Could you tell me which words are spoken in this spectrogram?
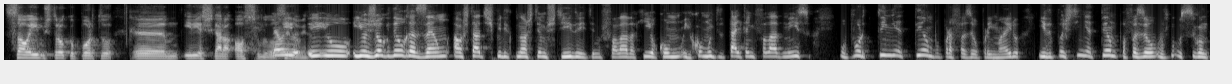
só aí mostrou que o Porto uh, iria chegar ao, ao segundo gol. Não, e, e, o, e o jogo deu razão ao estado de espírito que nós temos tido e temos falado aqui, eu com, e com muito detalhe tenho falado nisso. O Porto tinha tempo para fazer o primeiro e depois tinha tempo para fazer o, o segundo.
